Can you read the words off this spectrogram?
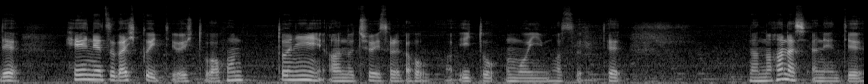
で平熱が低いっていう人は本当にあの注意された方がいいと思います。で何の話やねんって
